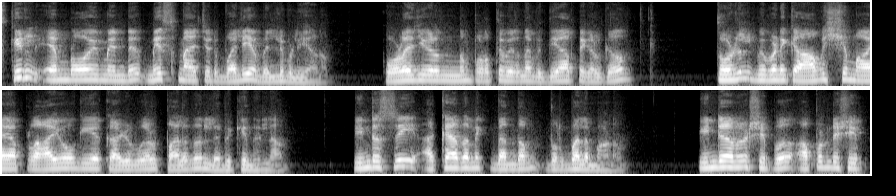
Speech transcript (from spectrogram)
സ്കിൽ എംപ്ലോയ്മെന്റ് മിസ്മാച്ച് ഒരു വലിയ വെല്ലുവിളിയാണ്. കോളേജുകളിൽ നിന്നും പുറത്തു വരുന്ന വിദ്യാർത്ഥികൾക്ക് തൊഴിൽ വിപണിക്ക് ആവശ്യമായ പ്രായോഗിക കഴിവുകൾ പലതും ലഭിക്കുന്നില്ല. ഇൻഡസ്ട്രി അക്കാദമിക് ബന്ധം ദുർബലമാണ്. ഇന്റേണൽഷിപ്പ് അപ്രന്റിഷിപ്പ്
